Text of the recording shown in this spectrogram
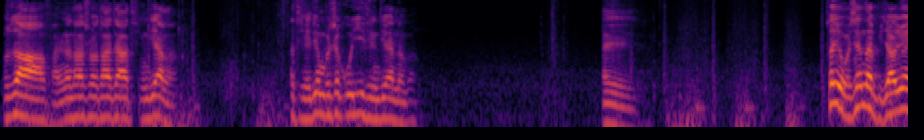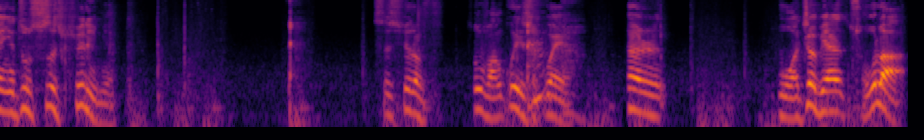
不知道啊，反正他说他家停电了，那铁定不是故意停电的吗？哎，所以我现在比较愿意住市区里面，市区的租房贵是贵，但是我这边除了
